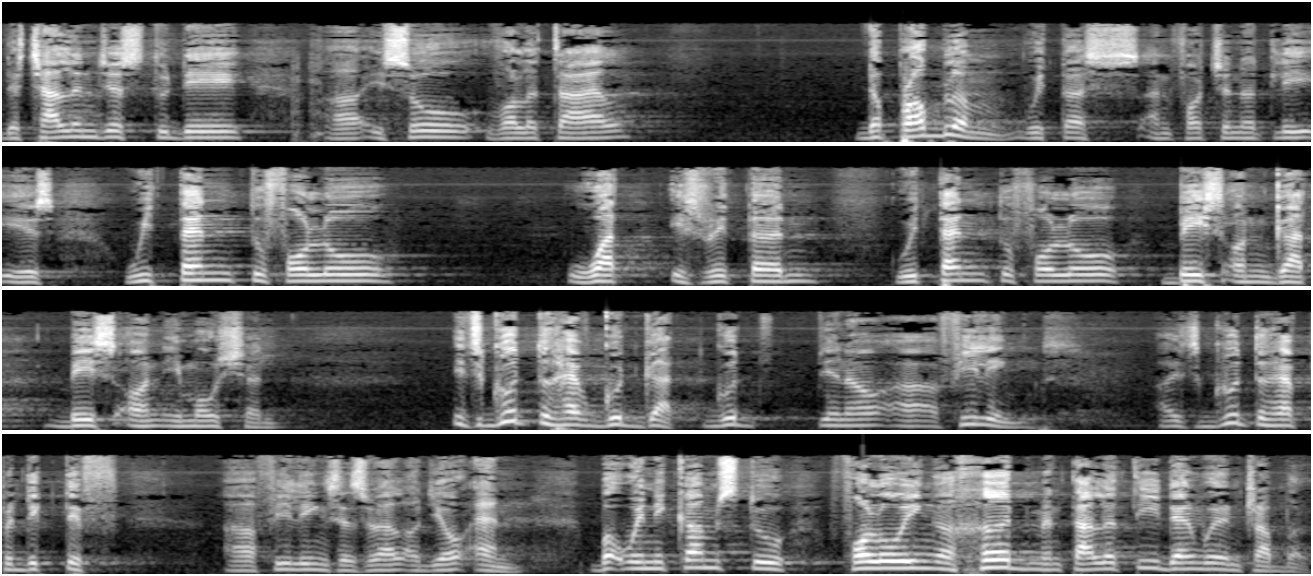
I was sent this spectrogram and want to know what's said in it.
The challenges today uh, is so volatile. The problem with us, unfortunately, is we tend to follow what is written. We tend to follow based on gut, based on emotion. It's good to have good gut, good you know uh, feelings. Uh, it's good to have predictive uh, feelings as well on your end. But when it comes to following a herd mentality, then we're in trouble.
